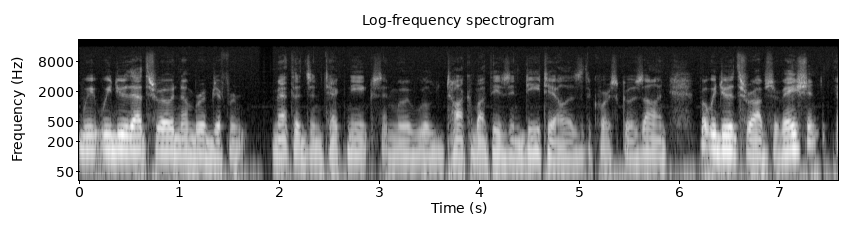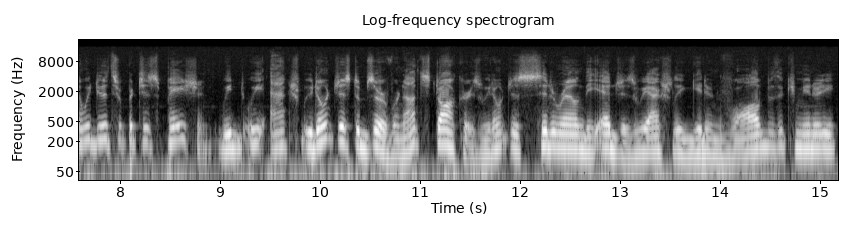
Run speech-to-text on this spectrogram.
We, we do that through a number of different methods and techniques, and we, will talk about these in detail as the course goes on. But we do it through observation, and we do it through participation. We we actually we don't just observe. We're not stalkers. We don't just sit around the edges. We actually get involved with the community.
